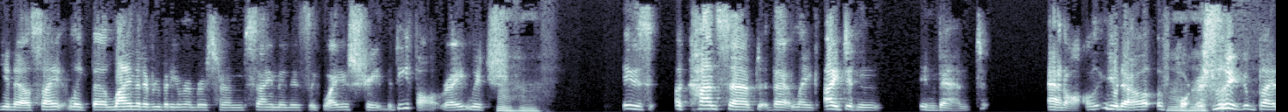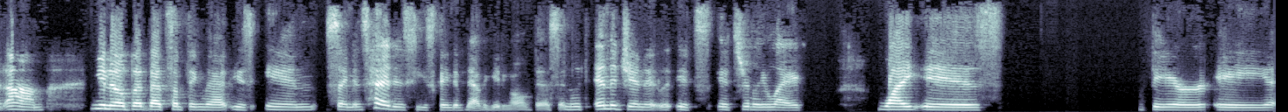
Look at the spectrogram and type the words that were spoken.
you know si- like the line that everybody remembers from simon is like why is straight the default right which Mhm. is a concept that like i didn't invent at all you know of Mhm. course like but um you know but that's something that is in simon's head as he's kind of navigating all of this and with imogen it, it's it's really like why is there a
